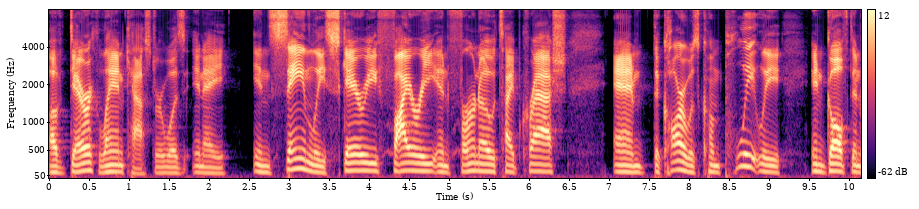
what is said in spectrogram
of Derek Lancaster was in a insanely scary, fiery inferno type crash, and the car was completely engulfed in,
